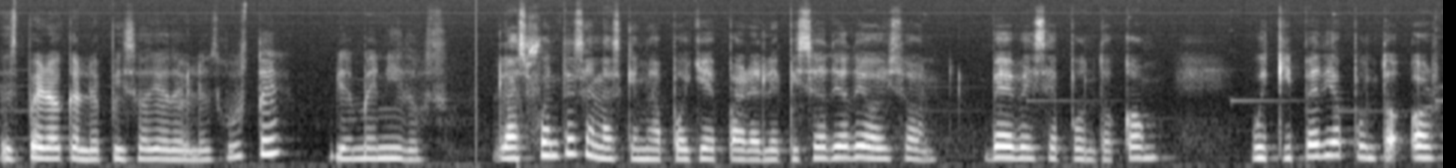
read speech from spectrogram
Espero que el episodio de hoy les guste. Bienvenidos. Las fuentes en las que me apoyé para el episodio de hoy son bbc.com, wikipedia.org,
